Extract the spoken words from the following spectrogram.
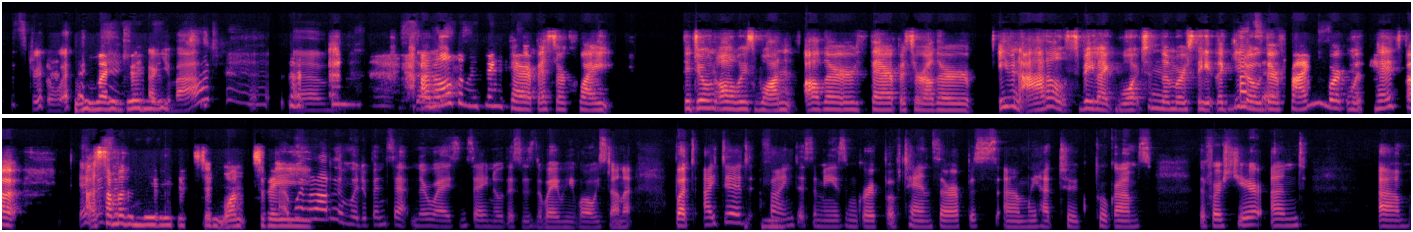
straight away. Oh are you mad? Um, so, and also, I think therapists are quite, they don't always want other therapists or other, even adults to be like watching them or see. Like, you know, it. they're fine working with kids, but uh, some a, of them maybe just didn't want to be. Well, a lot of them would have been set in their ways and say, no, this is the way we've always done it. But I did mm-hmm. find this amazing group of 10 therapists. Um, we had two programs the first year. And um,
